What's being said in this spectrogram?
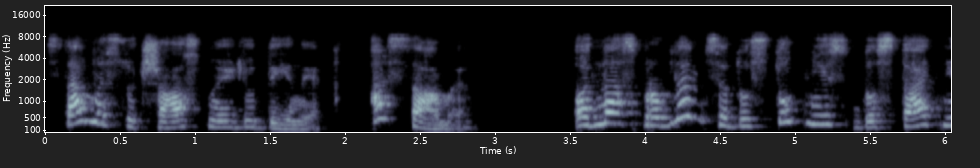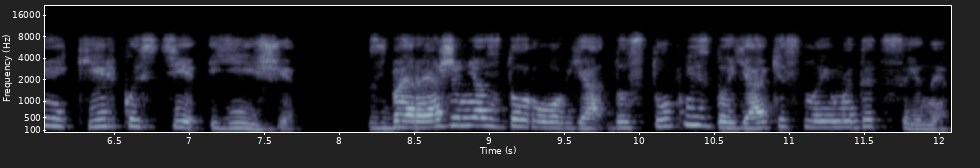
саме сучасної людини. А саме, одна з проблем це доступність достатньої кількості їжі, збереження здоров'я, доступність до якісної медицини.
